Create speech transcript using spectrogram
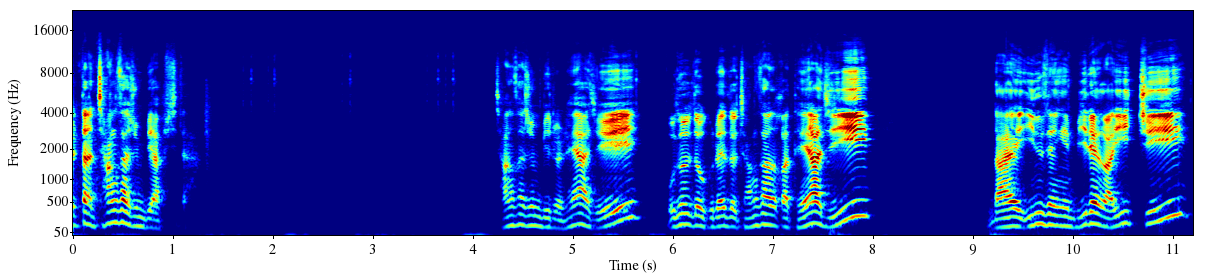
일단 장사 준비합시다. 장사 준비를 해야지. 오늘도 그래도 장사가 돼야지. 나의 인생의 미래가 있지.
